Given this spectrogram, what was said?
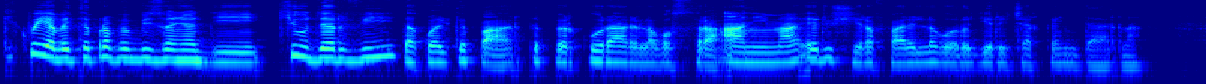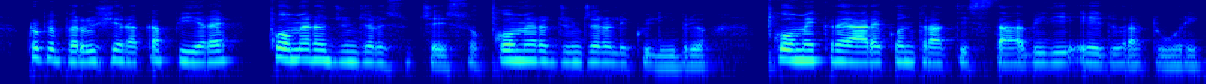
che qui avete proprio bisogno di chiudervi da qualche parte per curare la vostra anima e riuscire a fare il lavoro di ricerca interna, proprio per riuscire a capire come raggiungere successo, come raggiungere l'equilibrio, come creare contratti stabili e duraturi,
